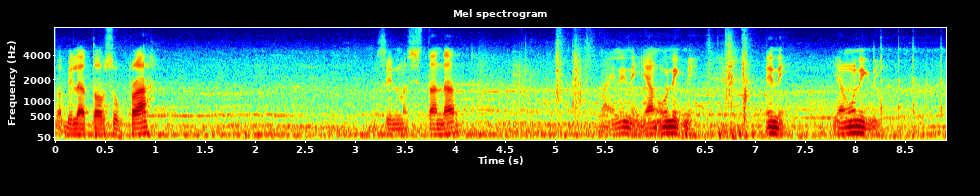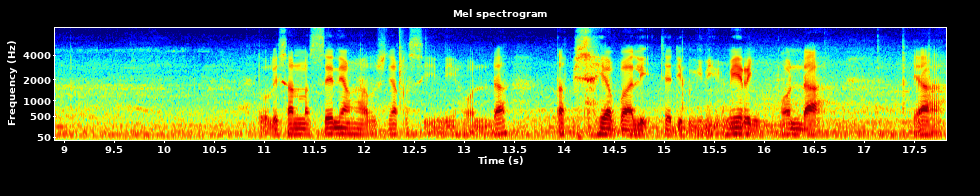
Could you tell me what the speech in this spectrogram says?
Kabilator Supra. Mesin masih standar. Nah ini nih yang unik nih. Ini yang unik nih tulisan mesin yang harusnya ke sini Honda. Tapi saya balik jadi begini miring Honda. Ya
